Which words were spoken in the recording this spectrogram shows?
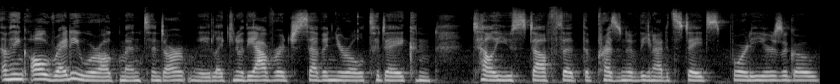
I think already we're augmented, aren't we? Like, you know, the average seven year old today can tell you stuff that the president of the United States 40 years ago,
